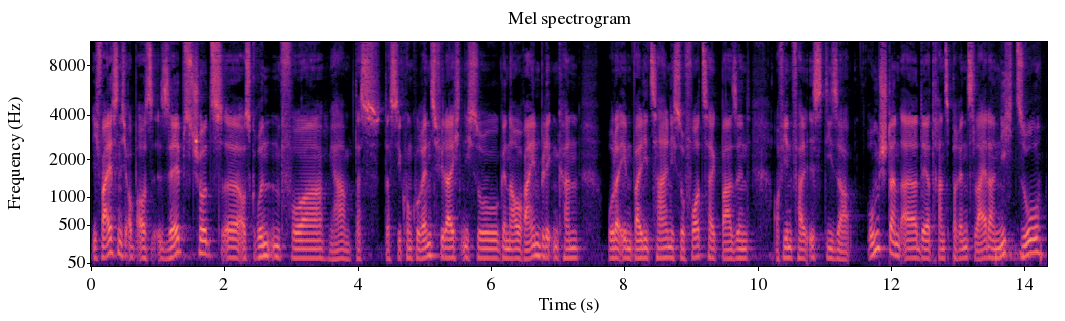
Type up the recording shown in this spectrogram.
ich weiß nicht, ob aus Selbstschutz, äh, aus Gründen vor, ja, dass, dass die Konkurrenz vielleicht nicht so genau reinblicken kann oder eben weil die Zahlen nicht so vorzeigbar sind. Auf jeden Fall ist dieser Umstand äh, der Transparenz leider nicht so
